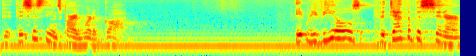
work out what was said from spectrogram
This is the inspired word of God. It reveals the death of the sinner,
